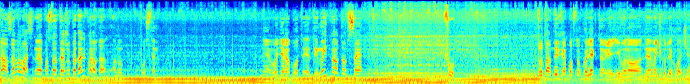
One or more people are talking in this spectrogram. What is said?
Так, да, завелася. Ну я просто держу педаль, правда. А ну пустим. Ні, вроді працює. Димить, правда, все. Фу. Тут дирка просто в колекторі і воно димить куди хоче.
